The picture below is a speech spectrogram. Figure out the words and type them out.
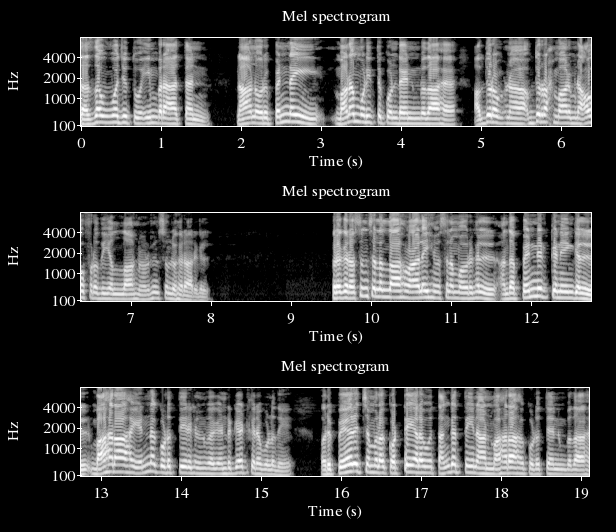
தசவ்வஜு இம்ராத்தன் நான் ஒரு பெண்ணை மனம் முடித்து கொண்டேன் என்பதாக அப்துல் ரஹ்மா அப்துல் ரஹ்மான் அவுஃப் ரதி அல்லாஹ் அவர்கள் சொல்லுகிறார்கள். பிறகு ரசூல் சல்லாஹ் அலஹி வஸ்லம் அவர்கள் அந்த பெண்ணிற்கு நீங்கள் மகராக என்ன கொடுத்தீர்கள்? என்று கேட்கிற பொழுது ஒரு பேரிச்சம்பள கொட்டை அளவு தங்கத்தை நான் மகராக கொடுத்தேன் என்பதாக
